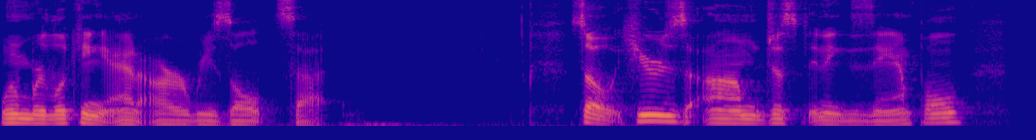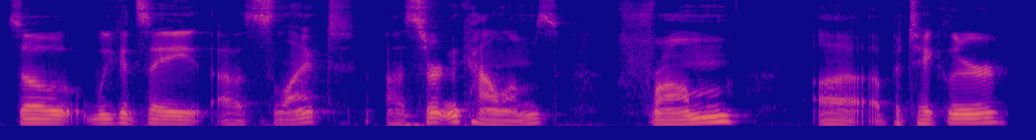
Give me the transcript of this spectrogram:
when we're looking at our result set. So here's um, just an example. So we could say uh, select uh, certain columns from uh, a particular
